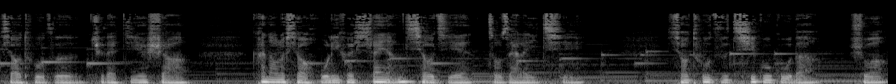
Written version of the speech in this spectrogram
小兔子却在街上看到了小狐狸和山羊小姐走在了一起。小兔子气鼓鼓的说：“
